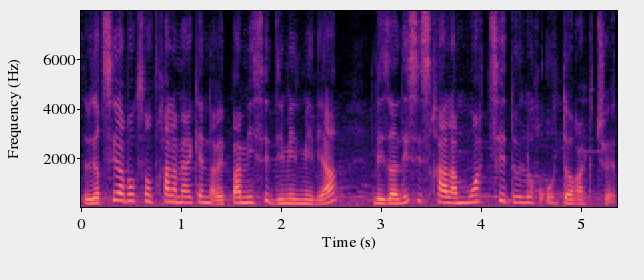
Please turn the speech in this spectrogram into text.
C'est-à-dire si la Banque centrale américaine n'avait pas mis ces 10 000 milliards, les indices seraient à la moitié de leur hauteur actuelle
